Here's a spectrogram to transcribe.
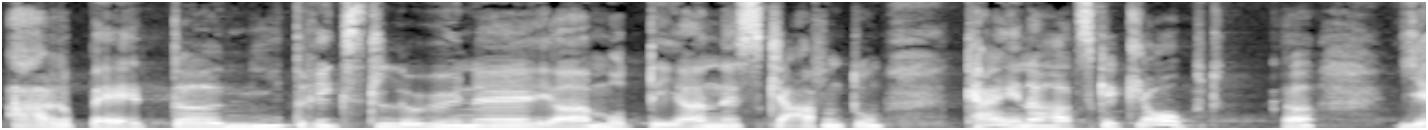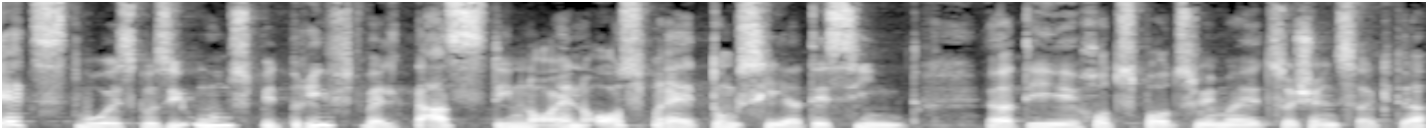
Arbeiter, Niedrigstlöhne, ja, modernes Sklaventum. Keiner hat's geglaubt. Ja, jetzt, wo es quasi uns betrifft, weil das die neuen Ausbreitungsherde sind, ja, die Hotspots, wie man jetzt so schön sagt, ja,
